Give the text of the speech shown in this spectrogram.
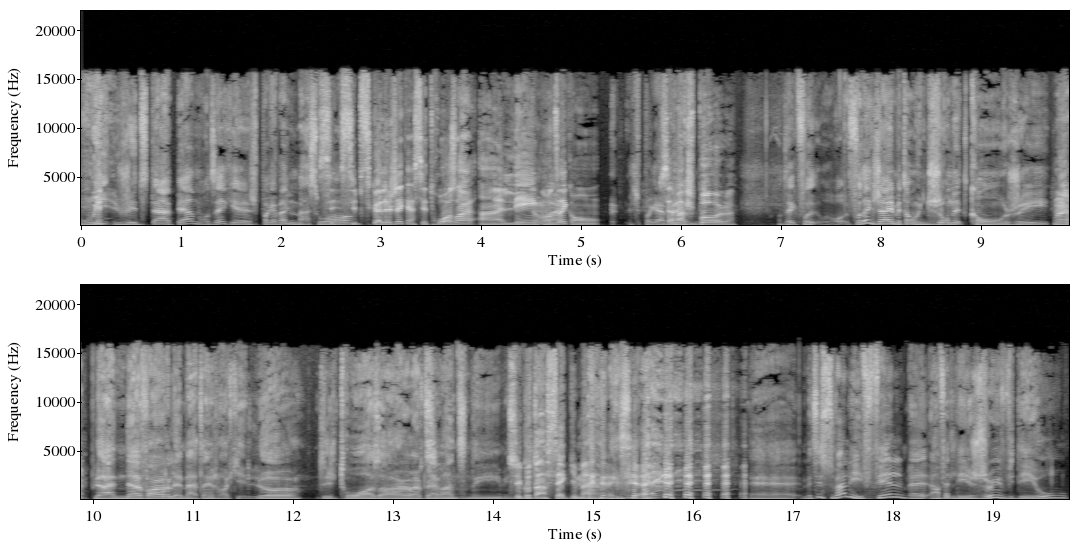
oui, j'ai du temps à perdre, mais on dirait que je suis pas capable de m'asseoir. c'est psychologique, hein, c'est trois heures en ligne. On dirait qu'on. pas capable. Ça marche pas, là. On dirait qu'il faut- faudrait que j'aille, mettons, une journée de congé. Puis là, à 9 h le matin, je dis, OK, là, j'ai 3 heures, un peu avant dîner. mais- Tu écoutes en segment. Euh, mais tu sais, souvent, les films, euh, en fait, les jeux vidéo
